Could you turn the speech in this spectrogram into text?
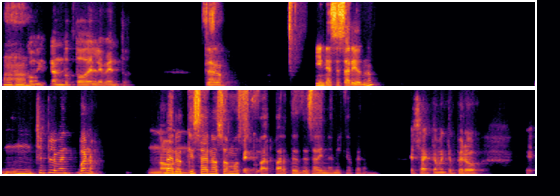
comentando todo el evento. Claro. Innecesario, ¿no? Mm, simplemente, bueno, no. Pero quizá no somos partes de esa dinámica, pero. Exactamente, pero eh,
